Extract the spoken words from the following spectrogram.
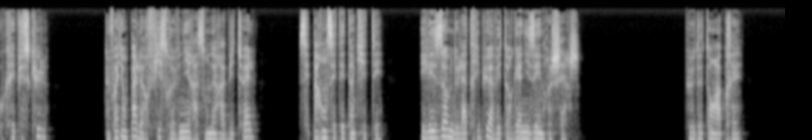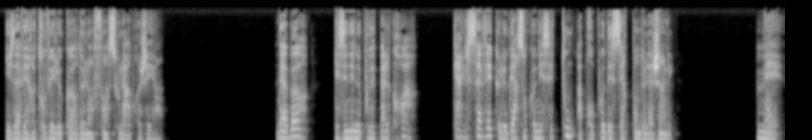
Au crépuscule, ne voyant pas leur fils revenir à son heure habituelle, ses parents s'étaient inquiétés et les hommes de la tribu avaient organisé une recherche. Peu de temps après, ils avaient retrouvé le corps de l'enfant sous l'arbre géant. D'abord, les aînés ne pouvaient pas le croire, car ils savaient que le garçon connaissait tout à propos des serpents de la jungle. Mais,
